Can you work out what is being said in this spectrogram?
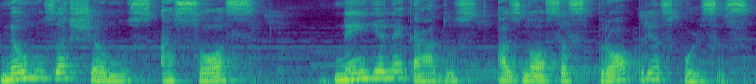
Não nos achamos a sós nem relegados às nossas próprias forças.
